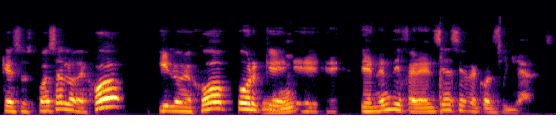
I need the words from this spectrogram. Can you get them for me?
que su esposa lo dejó y lo dejó porque eh, eh, tienen diferencias irreconciliables.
